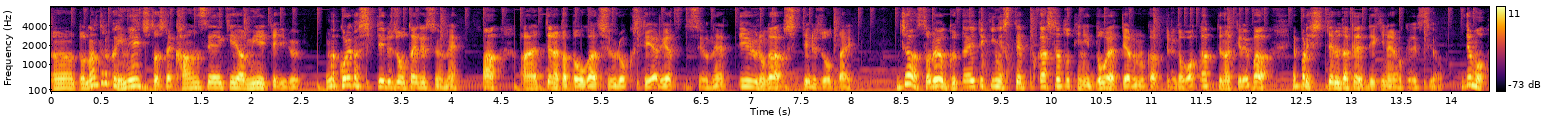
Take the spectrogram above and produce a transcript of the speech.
うんと、なんとなくイメージとして完成形は見えている。まあ、これが知っている状態ですよね。あ、ああやってなんか動画収録してやるやつですよねっていうのが知っている状態。じゃあそれを具体的にステップ化した時にどうやってやるのかっていうのが分かってなければ、やっぱり知ってるだけでできないわけですよ。でも、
